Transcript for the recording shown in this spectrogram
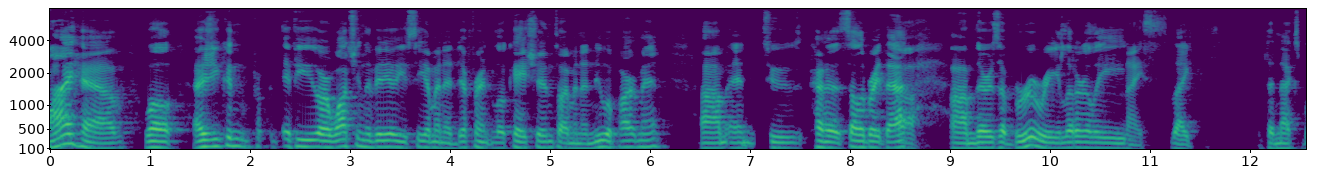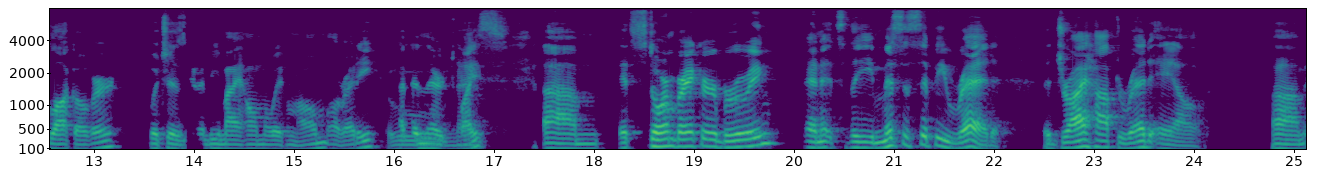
I have, well, as you can, if you are watching the video, you see I'm in a different location. So I'm in a new apartment. Um, and to kind of celebrate that, um, there's a brewery literally nice. like the next block over, which is going to be my home away from home already. I've been there Ooh, twice. Um, it's Stormbreaker Brewing, and it's the Mississippi Red, the dry hopped red ale. Um,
